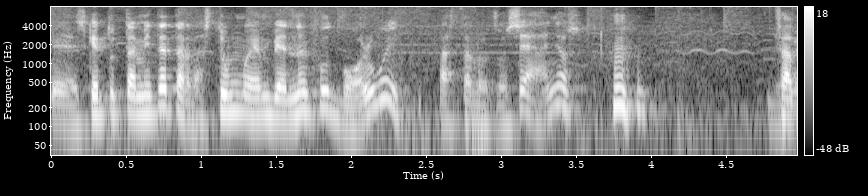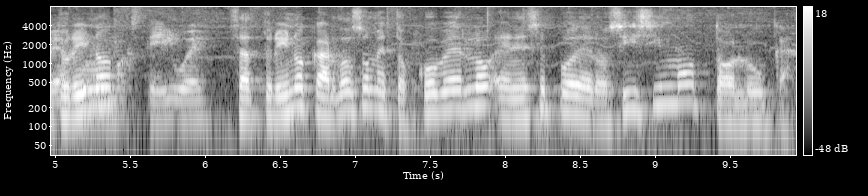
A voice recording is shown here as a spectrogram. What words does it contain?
es que tú también te tardaste un buen viendo el fútbol, güey. Hasta los 12 años. Saturino, Steel. Saturino Cardoso me tocó verlo en ese poderosísimo Toluca.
